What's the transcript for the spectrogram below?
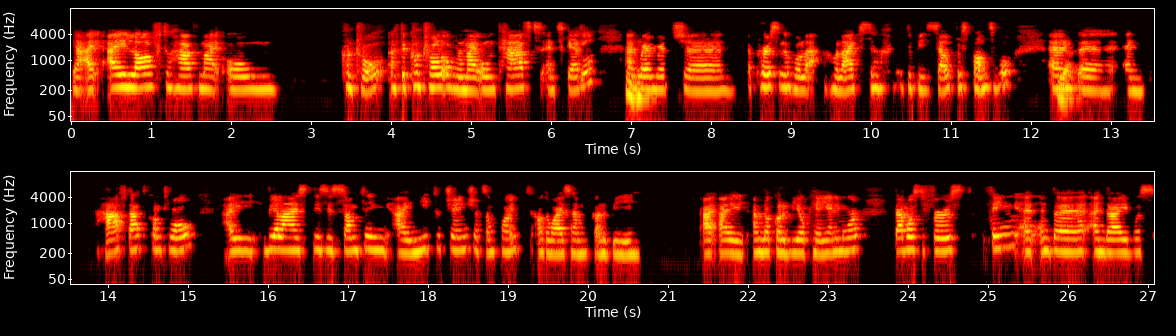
yeah, I, I love to have my own control, uh, the control over my own tasks and schedule. Mm-hmm. I'm very much uh, a person who, li- who likes to, to be self-responsible and yeah. uh, and have that control. I realized this is something I need to change at some point. Otherwise, I'm gonna be, I, I I'm not gonna be okay anymore. That was the first thing, and and uh, and I was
